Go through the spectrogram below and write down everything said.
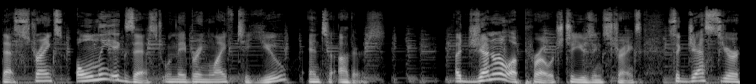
that strengths only exist when they bring life to you and to others. A general approach to using strengths suggests your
